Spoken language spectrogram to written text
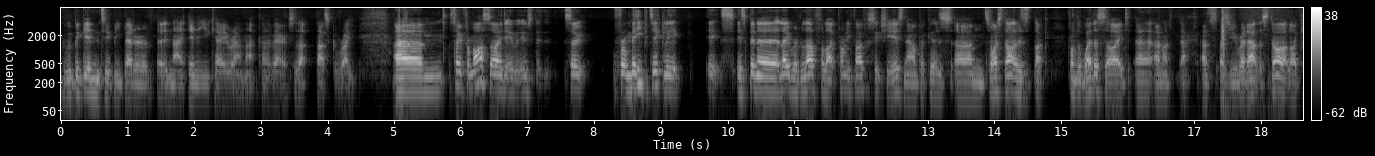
we begin to be better in that in the UK around that kind of area. So that that's great. Um, so from our side, it, it was so from me particularly. It's it's been a labour of love for like probably five or six years now because um, so I started as like from the weather side, uh, and I, uh, as as you read out at the start, like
